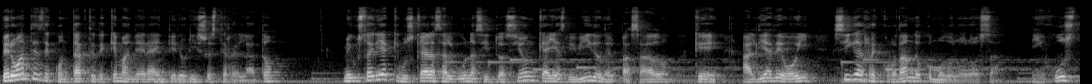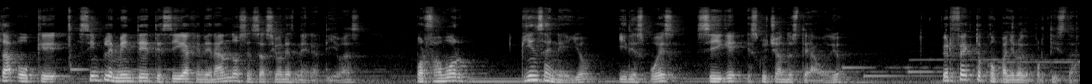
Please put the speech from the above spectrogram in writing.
Pero antes de contarte de qué manera interiorizo este relato, me gustaría que buscaras alguna situación que hayas vivido en el pasado que al día de hoy sigas recordando como dolorosa, injusta o que simplemente te siga generando sensaciones negativas. Por favor, piensa en ello y después sigue escuchando este audio. Perfecto, compañero deportista.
